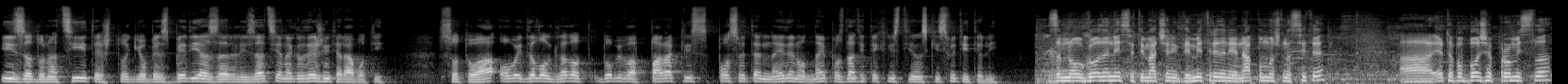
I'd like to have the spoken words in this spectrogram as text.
и за донациите што ги обезбедија за реализација на градежните работи. Со тоа, овој дел од градот добива параклис посветен на еден од најпознатите христијански светители. За многу години Свети Маченик Димитри да ни е напомош на сите. А, ето по Божја промисла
